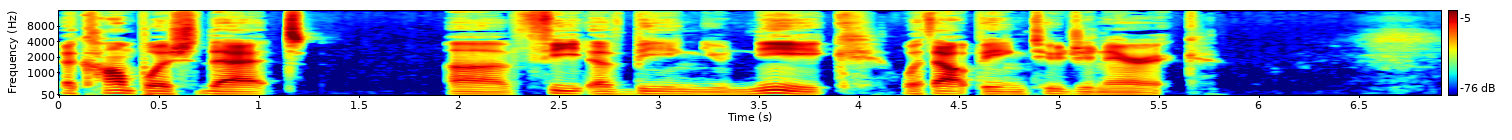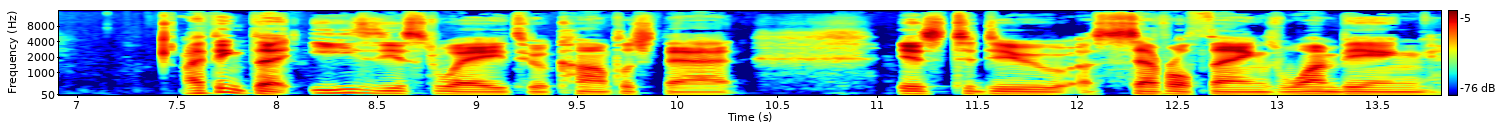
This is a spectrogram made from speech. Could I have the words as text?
accomplish that uh, feat of being unique without being too generic? I think the easiest way to accomplish that is to do uh, several things. One being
